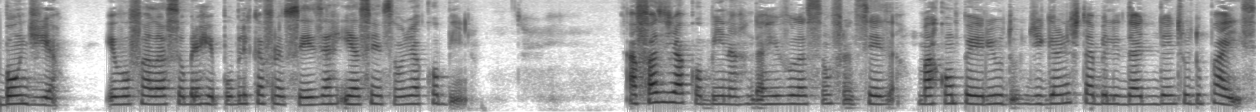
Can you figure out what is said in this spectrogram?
Bom dia. Eu vou falar sobre a República Francesa e a Ascensão Jacobina. A fase jacobina da Revolução Francesa marcou um período de grande estabilidade dentro do país.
